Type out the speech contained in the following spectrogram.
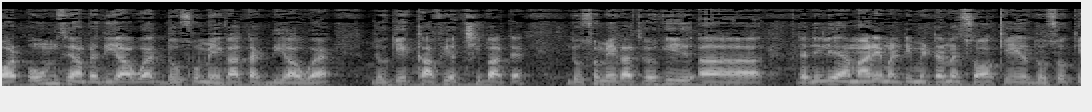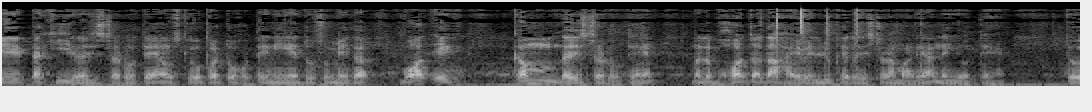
और ओम्स यहाँ पे दिया हुआ है 200 मेगा तक दिया हुआ है, जो कि काफ़ी अच्छी बात है। 200 मेगा क्योंकि जनरली हमारे मल्टीमीटर में 100 के 200 के तक ही रजिस्टर होते हैं, उसके ऊपर तो होते नहीं है। 200 मेगा बहुत एक कम रजिस्टर्ड होते हैं मतलब बहुत ज़्यादा हाई वैल्यू के रजिस्टर हमारे यहाँ नहीं होते हैं। तो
